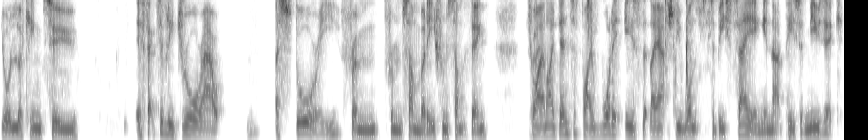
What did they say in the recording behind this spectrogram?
you're looking to effectively draw out a story from from somebody from something try and identify what it is that they actually want to be saying in that piece of music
